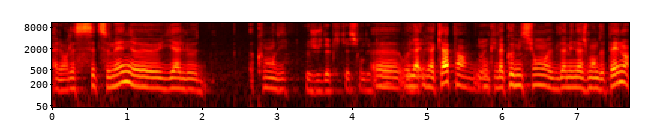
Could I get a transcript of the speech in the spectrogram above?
Alors là, cette semaine, euh, il y a le... Comment on dit? Le juge d'application des peines. Euh, le la, CAP, hein, Oui. donc la commission de l'aménagement de peine,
